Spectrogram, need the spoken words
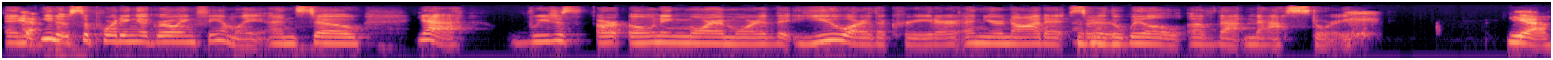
and, yeah. you know, supporting a growing family. And so, yeah, we just are owning more and more that you are the creator and you're not at sort mm-hmm. of the will of that mass story. Yeah,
